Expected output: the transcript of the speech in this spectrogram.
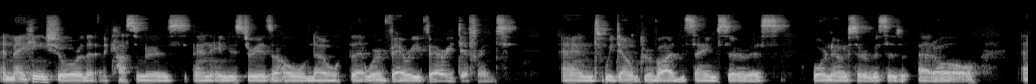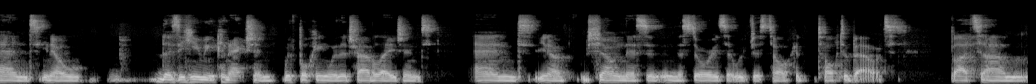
and making sure that the customers and industry as a whole know that we're very, very different and we don't provide the same service or no services at all. And, you know, there's a human connection with booking with a travel agent and, you know, shown this in, the stories that we've just talked talked about. But um,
